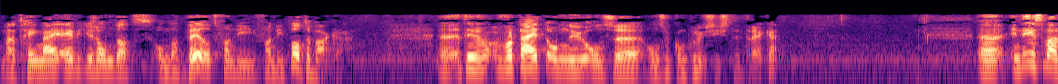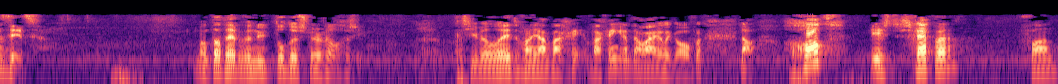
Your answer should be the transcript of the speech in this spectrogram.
Maar het ging mij eventjes om dat, om dat beeld van die, van die pottenbakker. Uh, het is, wordt tijd om nu onze, onze conclusies te trekken. Uh, in de eerste plaats dit. Want dat hebben we nu tot dusver wel gezien. Uh, als je wil weten van ja, waar, waar ging het nou eigenlijk over? Nou, God is de schepper van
